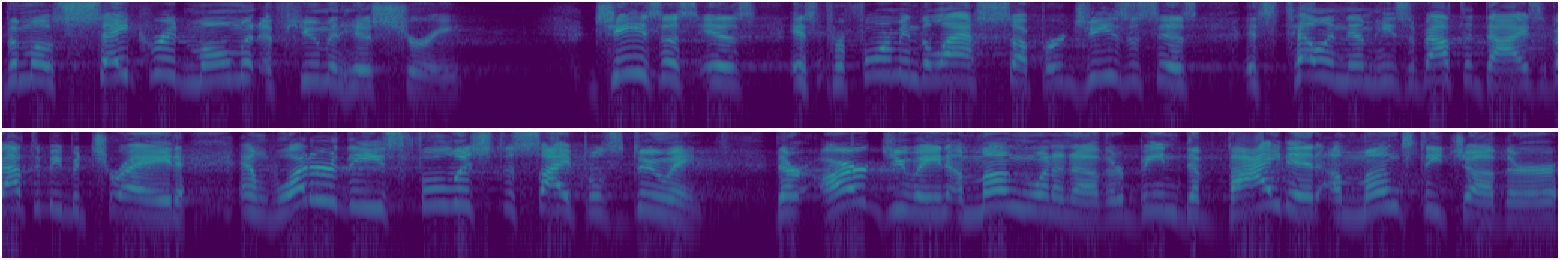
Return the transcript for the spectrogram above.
the most sacred moment of human history Jesus is, is performing the Last Supper. Jesus is, is telling them he's about to die, he's about to be betrayed. And what are these foolish disciples doing? They're arguing among one another, being divided amongst each other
